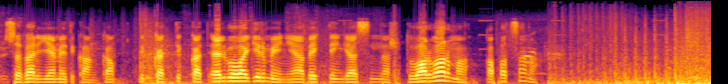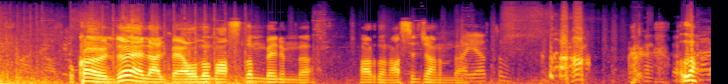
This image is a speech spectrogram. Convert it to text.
Bu sefer yemedi kankam. Dikkat dikkat. Elbow'a girmeyin ya. Bekleyin gelsinler. Duvar var mı? Kapatsana. Kuka öldü. Helal be oğlum aslım benim be. Pardon asil canım be. Hayatım. Allah.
